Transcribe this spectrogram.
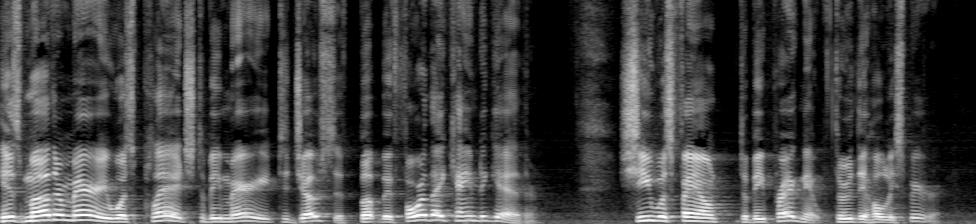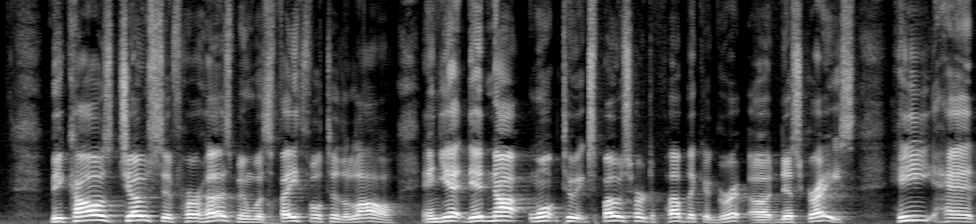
His mother Mary was pledged to be married to Joseph, but before they came together, she was found to be pregnant through the Holy Spirit. Because Joseph, her husband, was faithful to the law and yet did not want to expose her to public uh, disgrace, he had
